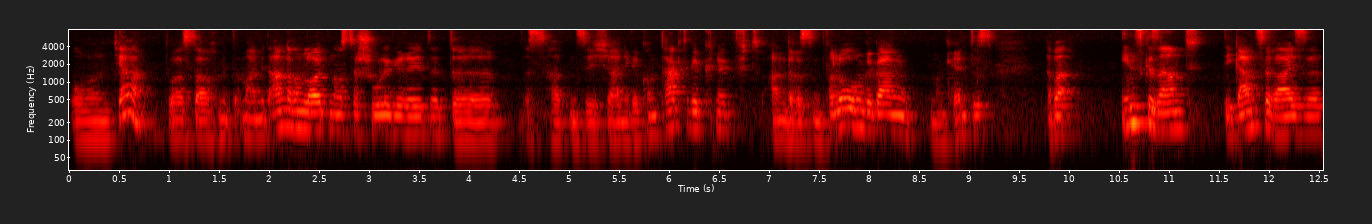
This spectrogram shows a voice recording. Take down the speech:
Und ja, du hast auch mit, mal mit anderen Leuten aus der Schule geredet. Äh, es hatten sich einige Kontakte geknüpft, andere sind verloren gegangen, man kennt es. Aber insgesamt die ganze Reise,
